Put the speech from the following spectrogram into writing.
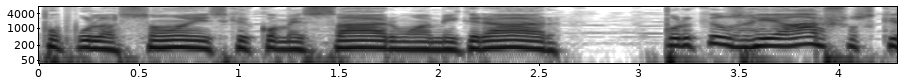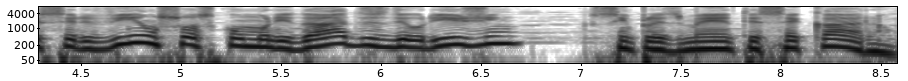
Populações que começaram a migrar porque os riachos que serviam suas comunidades de origem simplesmente secaram.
